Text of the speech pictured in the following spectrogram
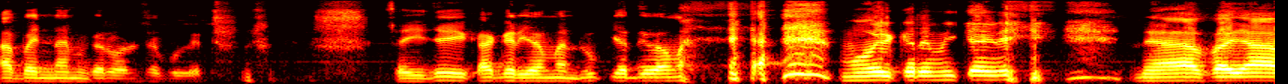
આ ભાઈ નામી કરવાનું છે બુલેટ. સહી જઈ કાગરિયામાં રૂપિયા દેવામાં મોર કરે મીકાય નહીં ને આ ભાઈ આ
